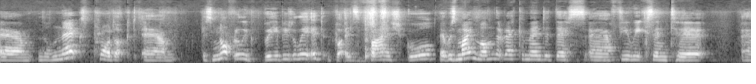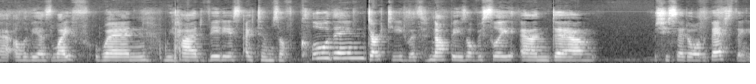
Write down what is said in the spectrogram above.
Um, the next product um, it's not really baby related, but it's Vanish Gold. It was my mum that recommended this uh, a few weeks into uh, Olivia's life when we had various items of clothing, dirtied with nappies obviously, and um, she said, oh, the best thing to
